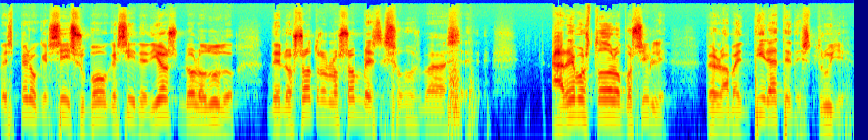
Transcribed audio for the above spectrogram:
espero que sí, supongo que sí. De Dios no lo dudo. De nosotros los hombres somos más... haremos todo lo posible. Pero la mentira te destruye.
